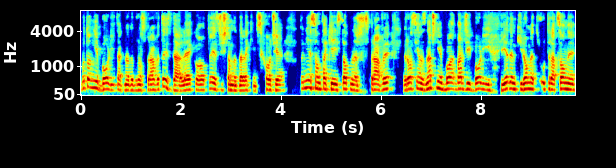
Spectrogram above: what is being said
bo to nie boli tak na dobrą sprawę, to jest daleko, to jest gdzieś tam na Dalekim Wschodzie, to nie są takie istotne sprawy. Rosjan znacznie bardziej boli jeden kilometr utracony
